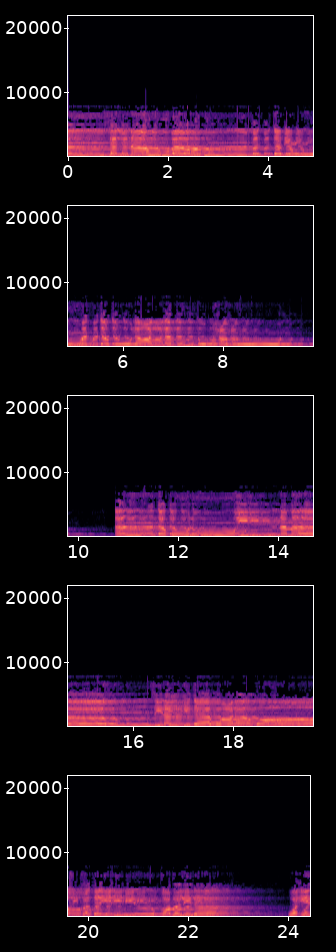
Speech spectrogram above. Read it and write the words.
أنزلناه مبارك فاتبعوه واتقوا لعلكم ترحمون. أن تقولوا إنما أنزل الكتاب على طائفتين من قبلنا وإن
